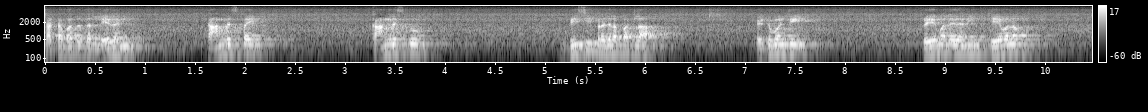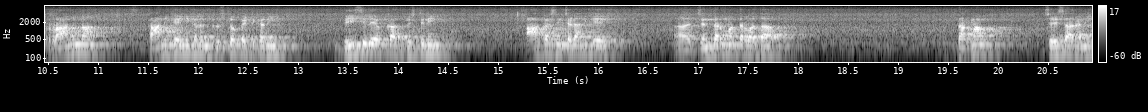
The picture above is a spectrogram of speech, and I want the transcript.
చట్టబద్ధత లేదని కాంగ్రెస్పై కాంగ్రెస్కు బీసీ ప్రజల పట్ల ఎటువంటి ప్రేమ లేదని కేవలం రానున్న స్థానిక ఎన్నికలను దృష్టిలో పెట్టుకొని బీసీల యొక్క దృష్టిని ఆకర్షించడానికే జంతర్ మంతర్ వద్ద ధర్నా చేశారని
